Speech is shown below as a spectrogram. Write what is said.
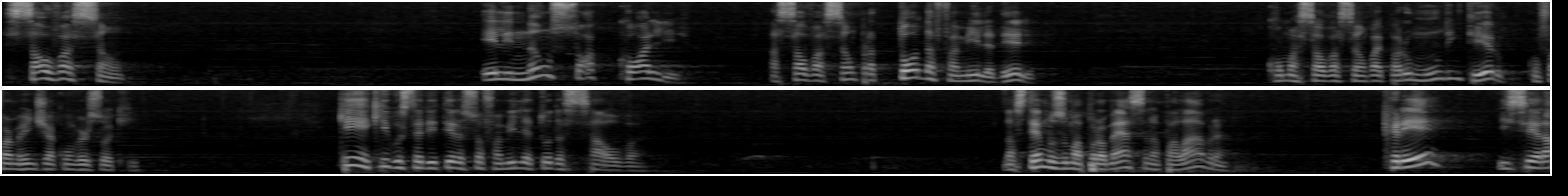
salvação. Ele não só colhe a salvação para toda a família dele, como a salvação vai para o mundo inteiro, conforme a gente já conversou aqui. Quem aqui gostaria de ter a sua família toda salva? Nós temos uma promessa na palavra? Crê e será,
